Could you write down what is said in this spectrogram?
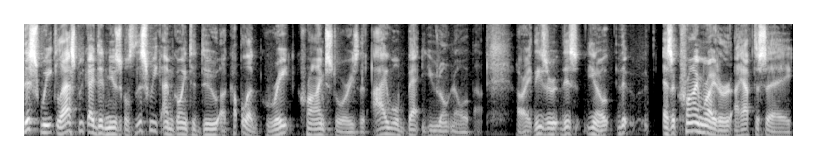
this week, last week I did musicals. This week I'm going to do a couple of great crime stories that I will bet you don't know about. All right, these are this, you know, th- as a crime writer, I have to say,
